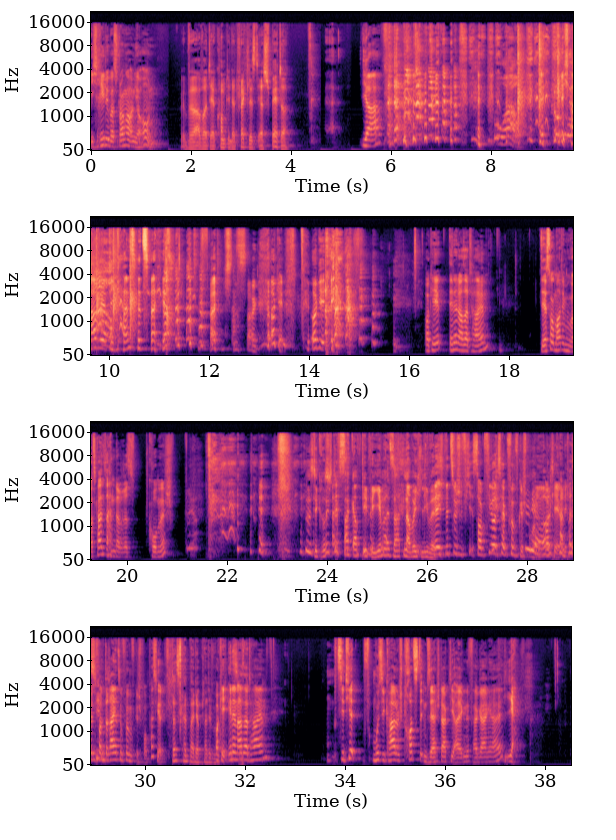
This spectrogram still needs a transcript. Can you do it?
Ich rede über Stronger on Your Own. Aber der kommt in der Tracklist erst später. Ja, Wow. ich habe die ganze Zeit den falschen Song. Okay, okay. Okay, In Another Time. Der Song macht irgendwie was ganz anderes. Komisch. Das ist der größte Fuck-up, den wir jemals hatten, aber ich liebe Nee, es. ich bin zwischen Song 4 und Song 5 gesprungen. Ja, okay, und ich bin passieren. von 3 zu 5 gesprungen. Passiert. Das kann bei der Platte Okay, In Another Time zitiert musikalisch trotzdem sehr stark die eigene Vergangenheit. Ja.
